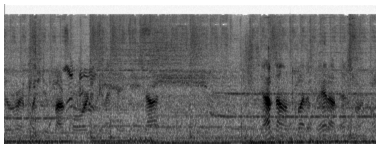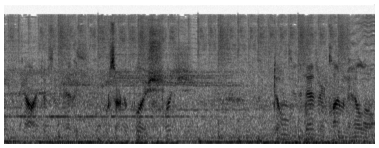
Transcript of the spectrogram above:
maneuver and push too far forward and then I take a shot. See, I'm down quite a bit on this one. Holy cow, I took some hits. We're starting to push. Push Don't. to the desert. Climbing the hill though.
